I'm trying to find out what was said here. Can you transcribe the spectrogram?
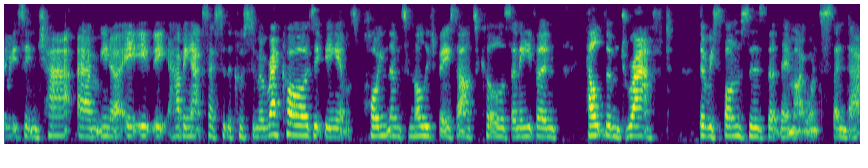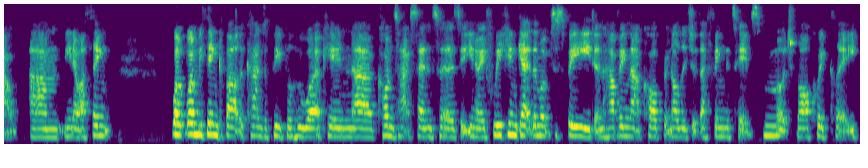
it's in chat, um, you know, it, it, it, having access to the customer records, it being able to point them to knowledge-based articles, and even help them draft the responses that they might want to send out. Um, you know, I think when, when we think about the kinds of people who work in uh, contact centers, you know, if we can get them up to speed and having that corporate knowledge at their fingertips much more quickly,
